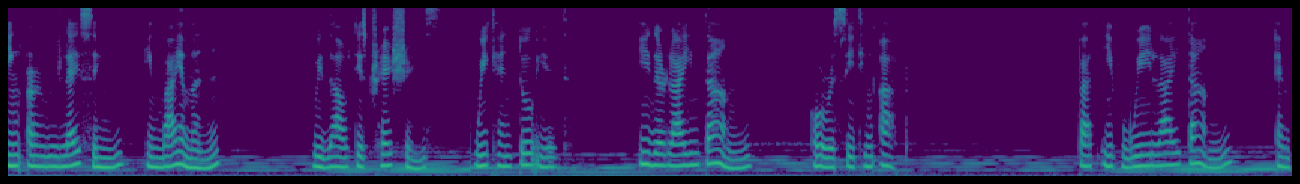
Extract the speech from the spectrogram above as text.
in a relaxing environment without distractions. We can do it either lying down or sitting up. But if we lie down and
